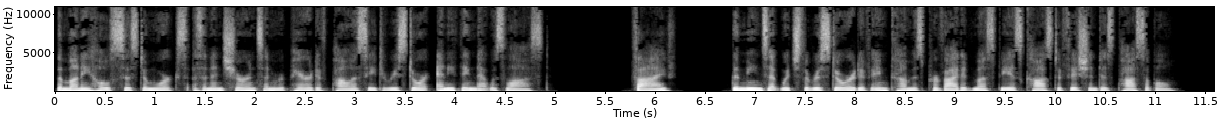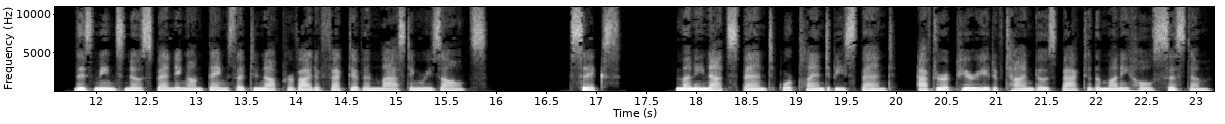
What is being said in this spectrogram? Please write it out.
the money whole system works as an insurance and reparative policy to restore anything that was lost. 5. The means at which the restorative income is provided must be as cost efficient as possible. This means no spending on things that do not provide effective and lasting results. 6. Money not spent or planned to be spent, after a period of time goes back to the money whole system,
